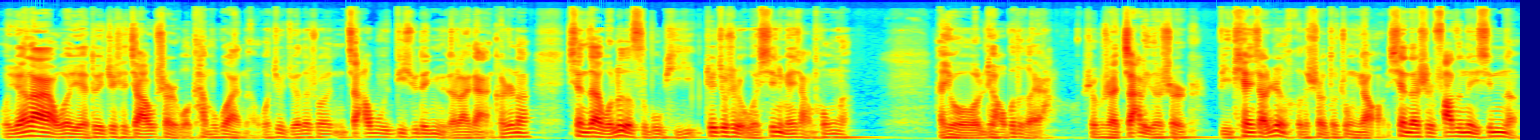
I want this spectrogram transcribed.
我原来啊，我也对这些家务事儿我看不惯的，我就觉得说家务必须得女的来干。可是呢，现在我乐此不疲，这就是我心里面想通了。哎呦，了不得呀，是不是？家里的事儿比天下任何的事儿都重要。现在是发自内心的，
